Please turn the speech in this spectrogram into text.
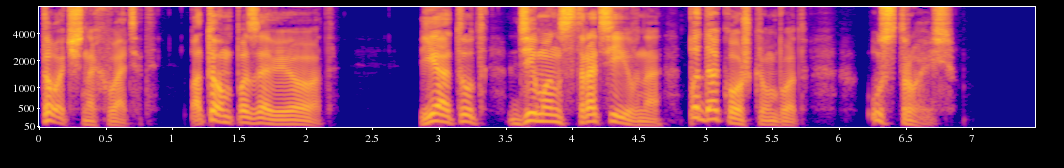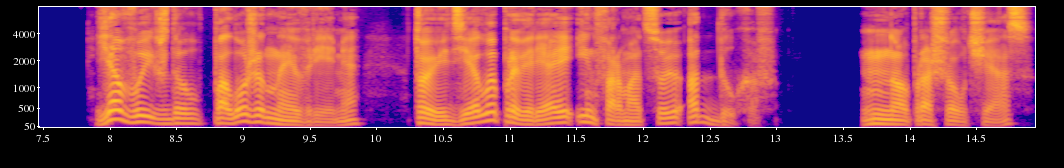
Точно хватит. Потом позовет. Я тут демонстративно, под окошком вот, устроюсь. Я выждал положенное время, то и дело проверяя информацию от духов. Но прошел час,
